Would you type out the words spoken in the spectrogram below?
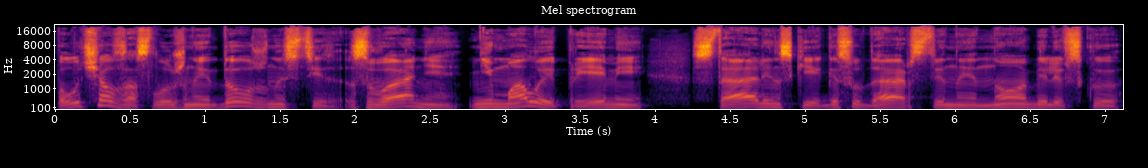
Получал заслуженные должности, звания, немалые премии, сталинские, государственные, Нобелевскую.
